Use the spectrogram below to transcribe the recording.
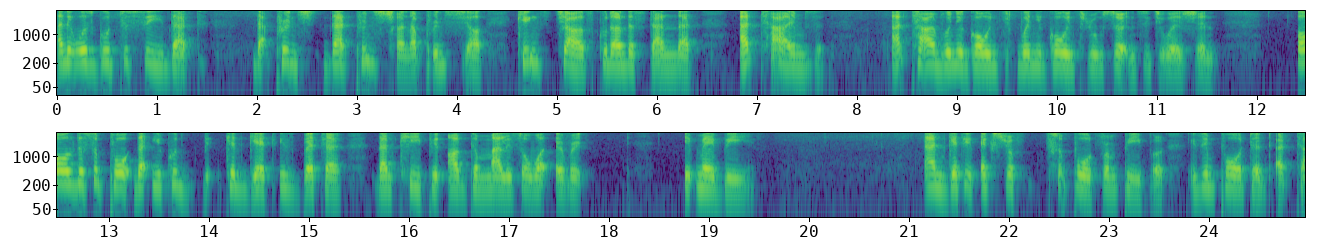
and it was good to see that that Prince that Prince Charles, Prince Charles, King Charles could understand that at times, at times when you're going when you're going through certain situation, all the support that you could could get is better than keeping on to malice or whatever it, it may be and getting extra support from people is important at t-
